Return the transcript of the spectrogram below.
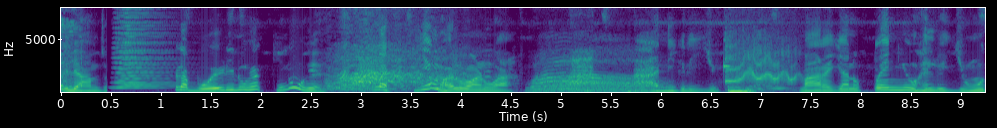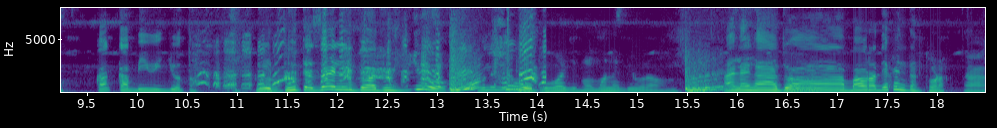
એટલે આમ જો. એટલે બોયડીનું હે કીનું હે? એટલે કેમ હલવાનું આ? આ નીકળી ગયું. મારે ક્યાંનું પૈન્યું હલવી ગયું? હું કાકા બીવી ગયો તો. મેં ભૂતે જાય લીધો આ જોઈ ગયો. મને કેવું હતું? ભુવાજી હું મને બીવડાવો આ લે લે, આ જો આ બાવરા દેખાય ને તને થોડા? હા.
